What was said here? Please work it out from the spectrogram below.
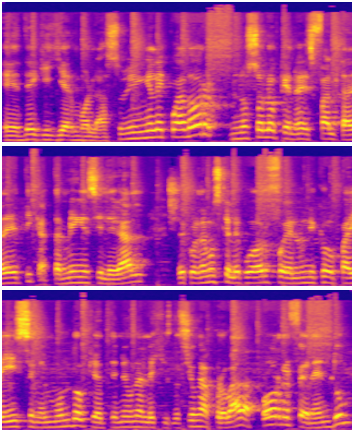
eh, de Guillermo Lazo. En el Ecuador, no solo que no es falta de ética, también es ilegal. Recordemos que el Ecuador fue el único país en el mundo que tenido una legislación aprobada por referéndum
